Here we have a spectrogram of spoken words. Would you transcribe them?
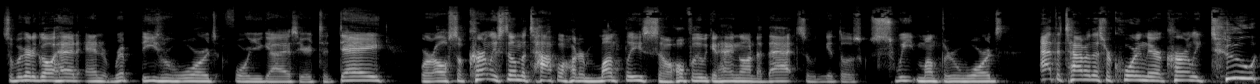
So we're gonna go ahead and rip these rewards for you guys here today. We're also currently still in the top 100 monthly, so hopefully we can hang on to that so we can get those sweet monthly rewards. At the time of this recording, there are currently two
